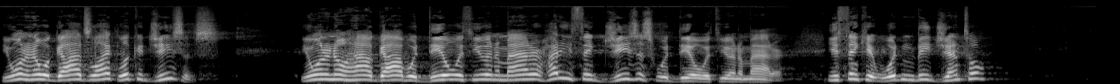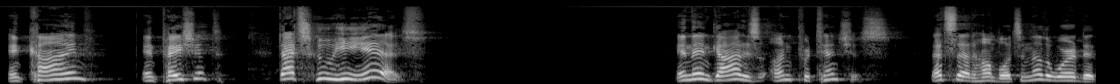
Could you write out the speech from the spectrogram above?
You want to know what God's like? Look at Jesus. You want to know how God would deal with you in a matter? How do you think Jesus would deal with you in a matter? You think it wouldn't be gentle and kind and patient? That's who He is. And then God is unpretentious. That's that humble. It's another word that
